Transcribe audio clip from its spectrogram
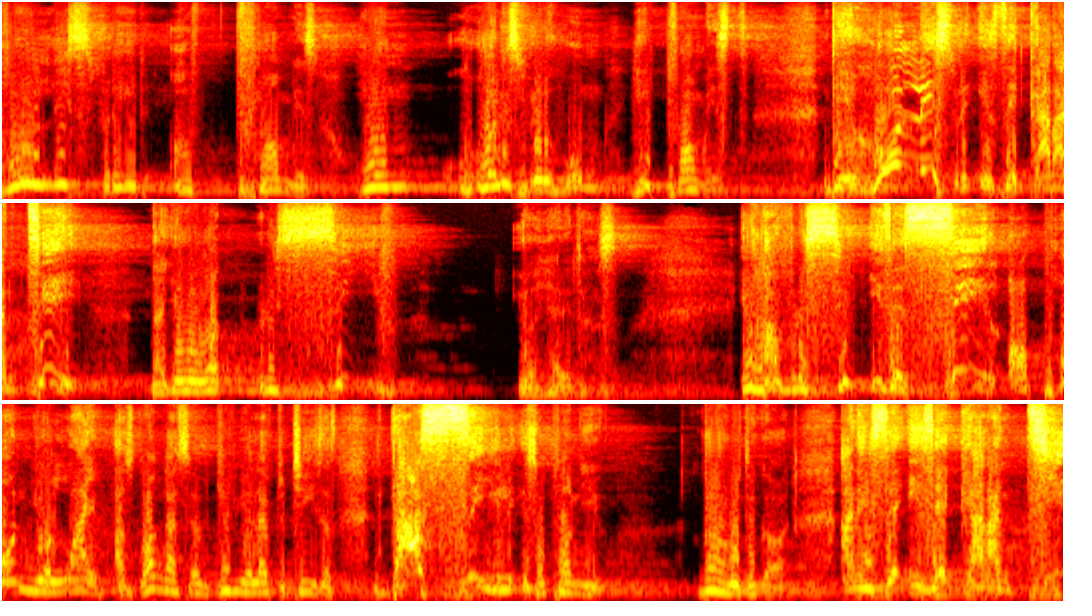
Holy Spirit of promise. Whom Holy Spirit whom he promised. The Holy Spirit is the guarantee that you will receive your inheritance you have received is a seal upon your life as long as you have given your life to Jesus. That seal is upon you. Glory to God. And it's a, it's a guarantee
